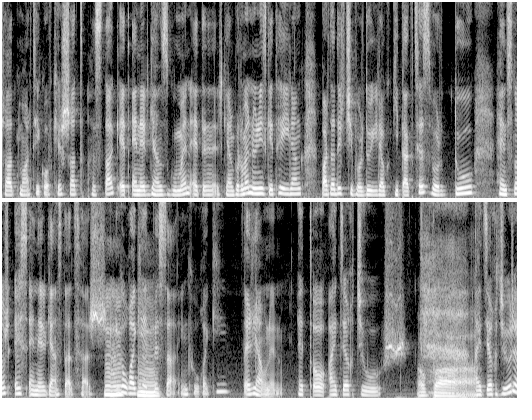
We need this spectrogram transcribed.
շատ մարդիկ, ովքեր շատ հստակ այդ էներգիան զգում են, այդ էներգիան բռնում են, նույնիսկ եթե իրանք պարտադիր չի, որ դու իրակ գիտակցես, որ դու հենց նոր այս էներգիան ստացար։ Ինքը ուղղակի այդպես է, ինքը ուղղակի տեղի է ունենում։ Հետո այդեղ ջուր Օպա։ Այդեղ ջուրը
